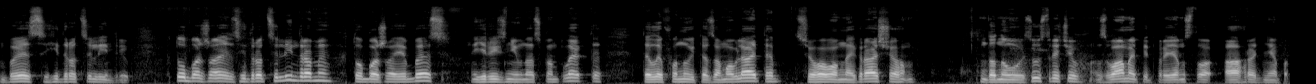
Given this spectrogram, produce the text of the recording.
без гідроциліндрів. Хто бажає з гідроциліндрами, хто бажає без, і різні в нас комплекти. Телефонуйте, замовляйте. Всього вам найкращого. До нових зустрічей. З вами підприємство Агродніпр.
